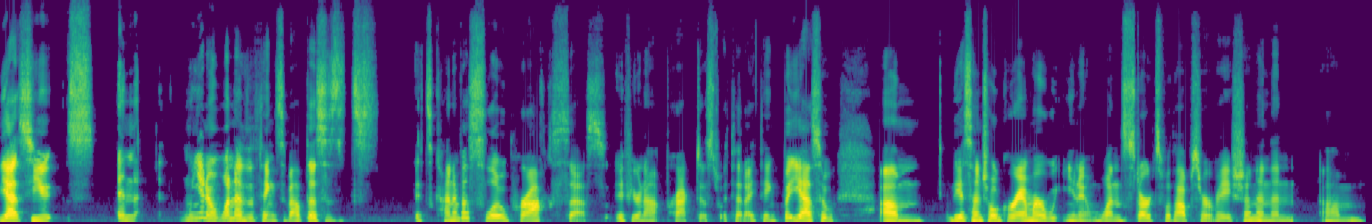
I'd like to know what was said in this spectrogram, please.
yeah, so you s- and you know, one of the things about this is it's it's kind of a slow process if you're not practiced with it, I think. But yeah, so um the essential grammar, you know, one starts with observation and then um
